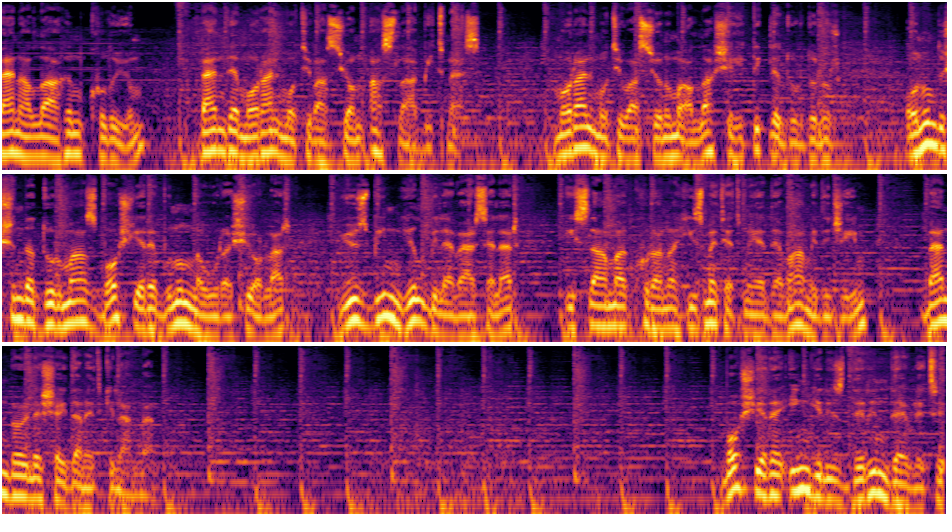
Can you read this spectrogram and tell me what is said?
Ben Allah'ın kuluyum, ben de moral motivasyon asla bitmez. Moral motivasyonumu Allah şehitlikle durdurur. Onun dışında durmaz boş yere bununla uğraşıyorlar. Yüz bin yıl bile verseler, İslam'a, Kur'an'a hizmet etmeye devam edeceğim. Ben böyle şeyden etkilenmem. Boş yere İngiliz derin devleti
